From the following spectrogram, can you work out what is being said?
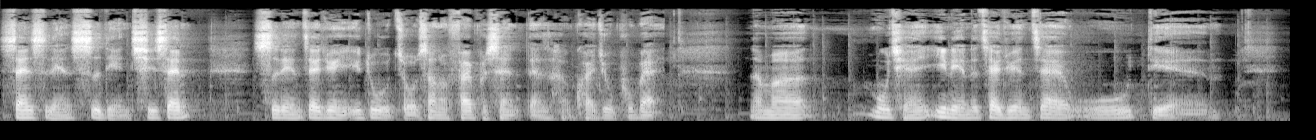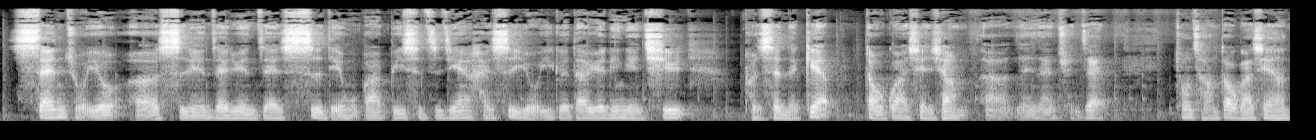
三十年四点七三。十年债券一度走上了 five percent，但是很快就扑败。那么目前一年的债券在五点。三左右，而十年债券在四点五八，彼此之间还是有一个大约零点七 percent 的 gap，倒挂现象啊、仍然存在。通常倒挂现象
